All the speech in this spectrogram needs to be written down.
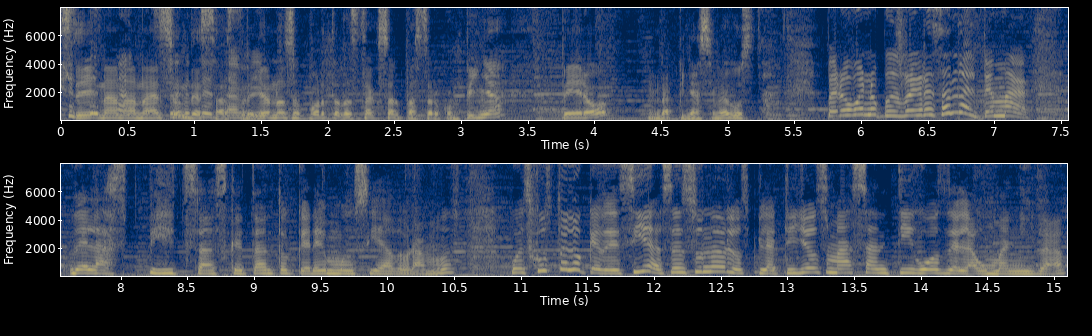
Sí, no, no, no, es un desastre. también. Yo no soporto los tacos al pastor con piña, pero la piña sí me gusta. Pero bueno, pues regresando al tema de las pizzas que tanto queremos y adoramos, pues justo lo que decías, es uno de los platillos más antiguos de la humanidad.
